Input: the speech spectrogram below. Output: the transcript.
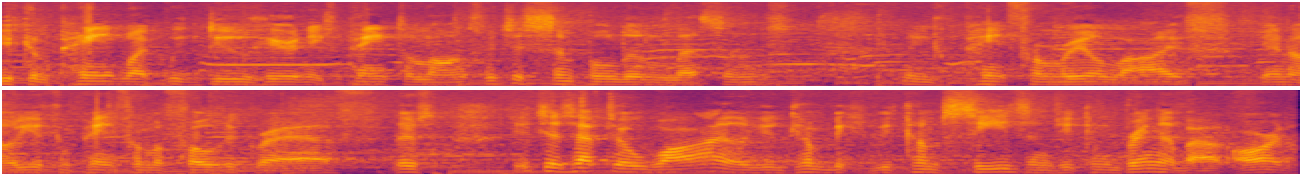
You can paint like we do here in these paint-alongs, which is simple little lessons. You can paint from real life. You know, you can paint from a photograph. There's, you just after a while, you come, become seasoned. You can bring about art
